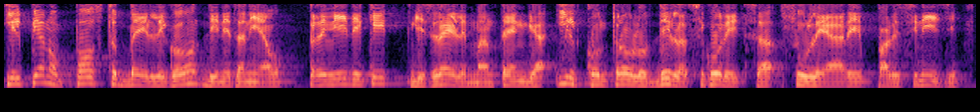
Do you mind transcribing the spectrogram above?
Il piano post bellico di Netanyahu prevede che Israele mantenga il controllo della sicurezza sulle aree palestinesi.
